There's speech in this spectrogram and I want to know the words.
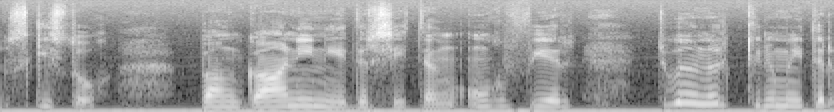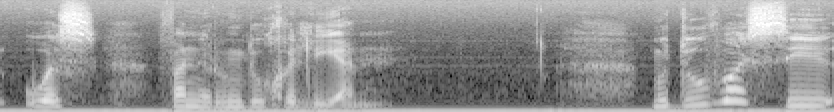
skies toch, Bangani nederzetting, ongeveer 200 km oos van Rundu geleen. Moldova sê,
